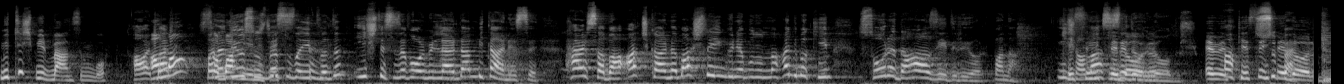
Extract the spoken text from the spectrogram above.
Müthiş bir benzin bu. Ha, Ama bak, bana sabah diyorsunuz yenecek. nasıl zayıfladın? İşte size formüllerden bir tanesi. Her sabah aç karnına başlayın güne bununla. Hadi bakayım. Sonra daha az yediriyor bana. İnşallah Kesinlikle size doğru. de öyle olur. Evet Hah, kesinlikle süper. doğru.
